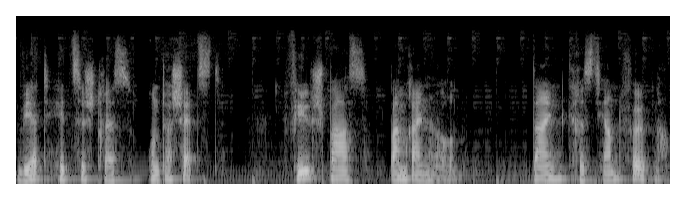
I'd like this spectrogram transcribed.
wird Hitzestress unterschätzt? Viel Spaß beim Reinhören. Dein Christian Völkner.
